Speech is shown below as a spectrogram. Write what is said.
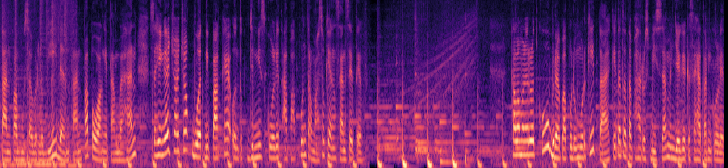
Tanpa busa berlebih dan tanpa pewangi tambahan, sehingga cocok buat dipakai untuk jenis kulit apa pun termasuk yang sensitif. Kalau menurutku, berapapun umur kita, kita tetap harus bisa menjaga kesehatan kulit.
